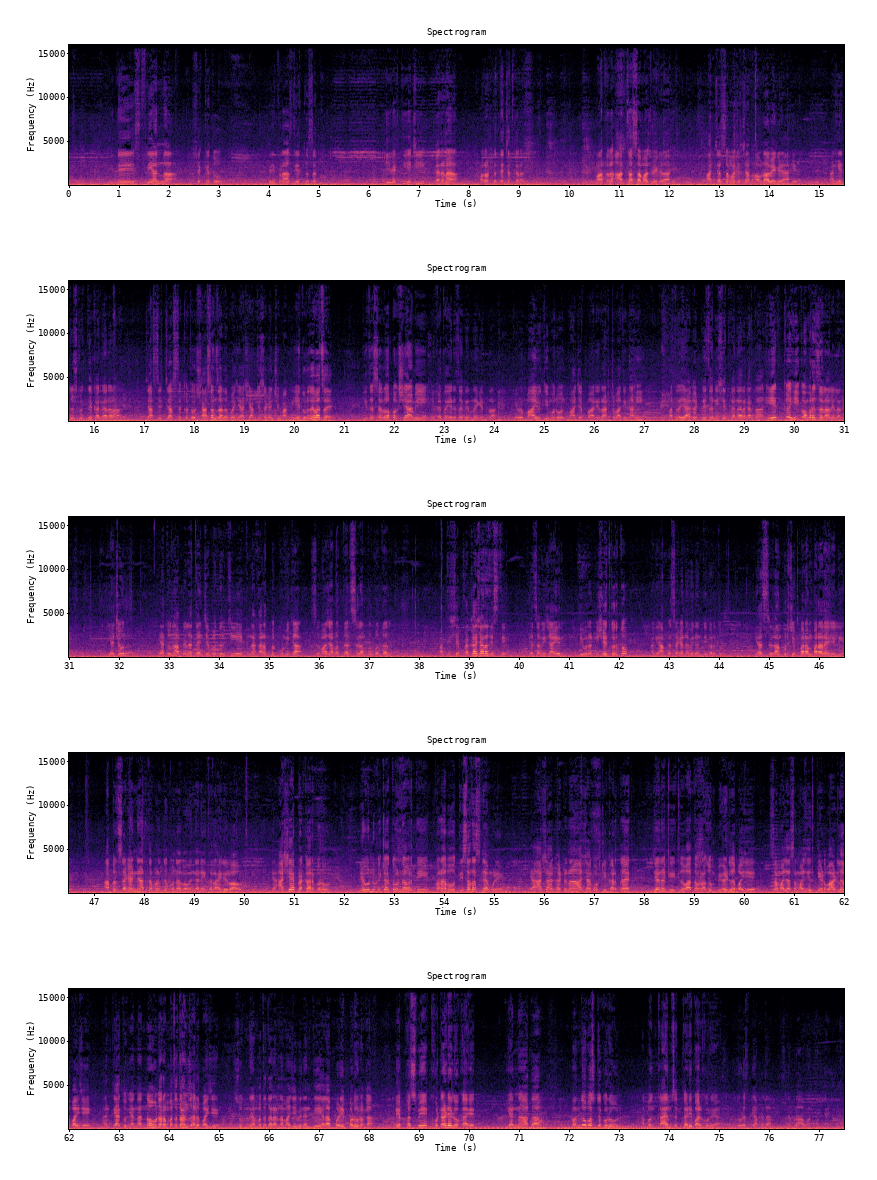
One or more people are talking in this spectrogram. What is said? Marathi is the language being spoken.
की ते स्त्रियांना शक्यतो तरी त्रास देत नसत. ही व्यक्ती याची गणना मला वाटतं त्याच्यात करावी. मात्र आजचा समाज वेगळा आहे. आजच्या समाजाच्या भावना वेगळ्या आहेत. आणि हे दुष्कृत्य करणाऱ्याला जास्तीत जास्त कठोर शासन झालं पाहिजे अशी आमची सगळ्यांची मागणी. हे दुर्दैवाचं आहे. की इथं सर्व पक्ष आम्ही एकत्र येण्याचा निर्णय घेतला. केवळ महायुती म्हणून भाजप आणि राष्ट्रवादी नाही. मात्र या घटनेचा निषेध करण्याकरता एकही काँग्रेसजण आलेला नाही. याच्याहून यातून आपल्याला त्यांच्याबद्दलची एक नकारात्मक भूमिका समाजाबद्दल श्रीरामपूरबद्दल अतिशय प्रकर्षानं दिसते याचा मी जाहीर तीव्र निषेध करतो आणि आपल्या सगळ्यांना विनंती करतो. या श्रीरामपूरची परंपरा राहिलेली आहे. आपण सगळ्यांनी आत्तापर्यंत गुन्हा इथं राहिलेलो आहोत. हे असे प्रकार करून निवडणुकीच्या तोंडावरती पराभव दिसत असल्यामुळे या अशा घटना अशा गोष्टी करतायत ज्यानं की इथलं वातावरण अजून बिघडलं पाहिजे समाजासमाजातील तेढ वाढलं पाहिजे आणि त्यातून यांना न होणारं मतदान झालं पाहिजे. सुज्ञ मतदारांना माझी विनंती याला बळी पडू नका. हे फसवे खोटाडे लोक आहेत. यांना आता बंदोबस्त करून आपण कायमचं तडीपार करूया. एवढंच मी आपल्याला नम्र आव्हान करतो.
